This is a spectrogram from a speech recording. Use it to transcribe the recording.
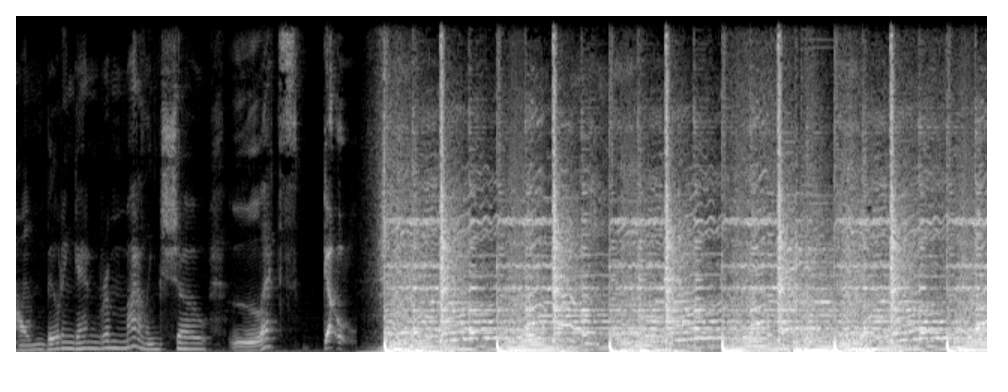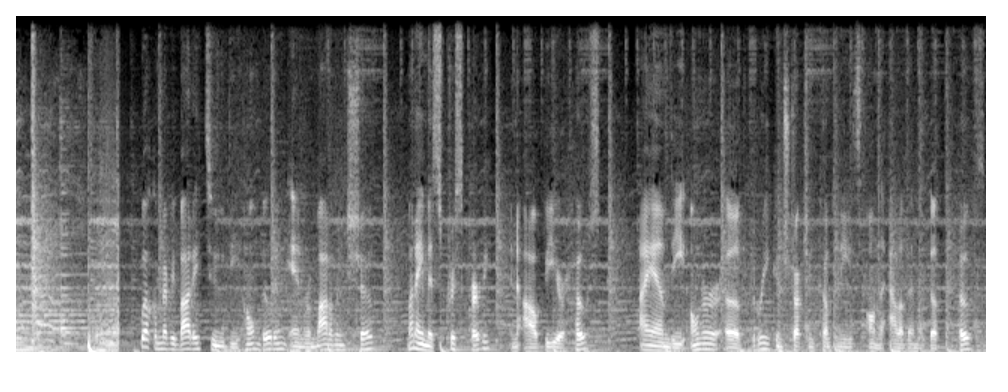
home building and remodeling show. Let's go. Welcome, everybody, to the home building and remodeling show. My name is Chris Kirby, and I'll be your host. I am the owner of three construction companies on the Alabama Gulf Coast.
